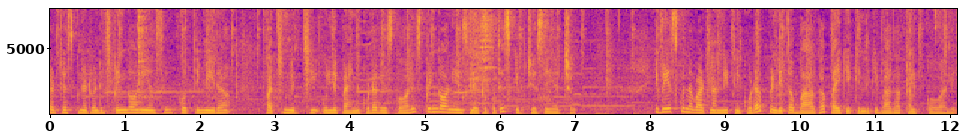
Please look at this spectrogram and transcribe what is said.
కట్ చేసుకునేటువంటి స్ప్రింగ్ ఆనియన్స్ కొత్తిమీర పచ్చిమిర్చి ఉల్లిపాయని కూడా వేసుకోవాలి. స్ప్రింగ్ ఆనియన్స్ లేకపోతే స్కిప్ చేసేయచ్చు. ఈ వేసుకున్న వాటిని అన్నిటిని కూడా పిండితో బాగా పైకి కిందికి బాగా కలుపుకోవాలి.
